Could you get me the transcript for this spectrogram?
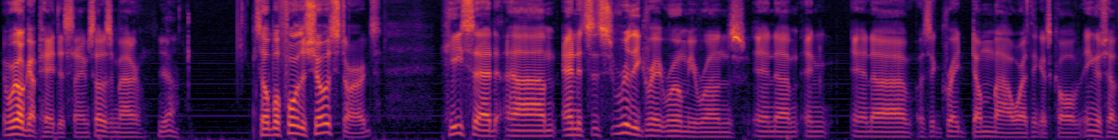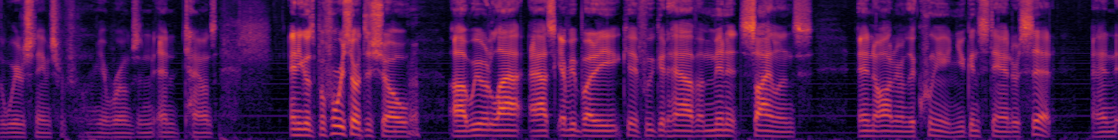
And we all got paid the same, so it doesn't matter. Yeah. So before the show starts, he said, um, and it's this really great room he runs, and um, and and uh, it's a great Dunmow, I think it's called. English have the weirdest names for you know, rooms and, and towns. And he goes, before we start the show, uh, we would la- ask everybody if we could have a minute silence in honor of the Queen. You can stand or sit. And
